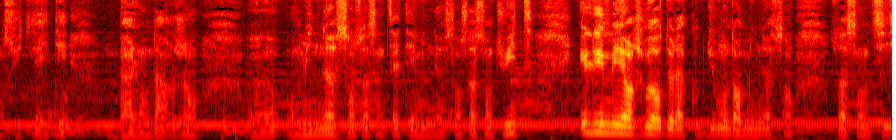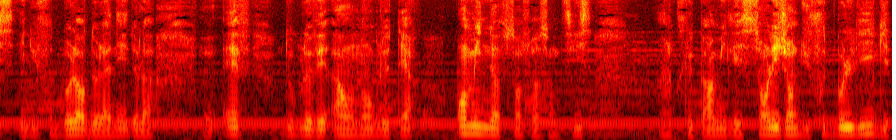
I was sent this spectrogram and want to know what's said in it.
Ensuite, il a été ballon d'argent euh, en 1967 et 1968, élu meilleur joueur de la Coupe du Monde en 1966, élu footballeur de l'année de la euh, FWA en Angleterre en 1966, inclus parmi les 100 légendes du Football League,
